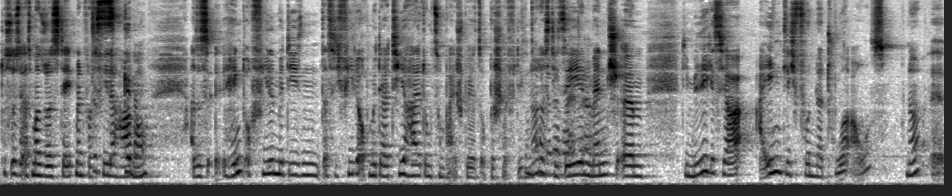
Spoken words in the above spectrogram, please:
Das ist erstmal so das Statement, was das, viele haben. Genau. Also es hängt auch viel mit diesen, dass sich viele auch mit der Tierhaltung zum Beispiel jetzt auch beschäftigen. Ne? Dass die sehen, ja. Mensch, ähm, die Milch ist ja eigentlich von Natur aus, ne? äh,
